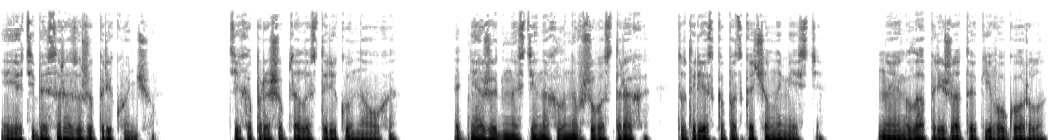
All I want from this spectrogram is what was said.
и я тебя сразу же прикончу. Тихо прошептала старику на ухо, от неожиданности нахлынувшего страха тот резко подскочил на месте. Но игла, прижатая к его горлу,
